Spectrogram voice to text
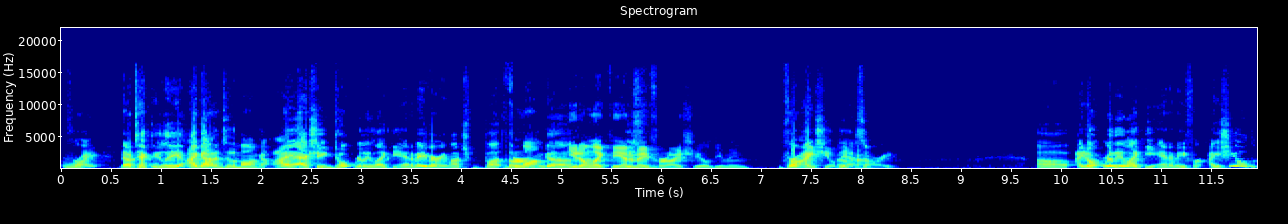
right now technically i got into the manga i actually don't really like the anime very much but the For- manga You don't like the anime is- for Eyeshield, you mean? For Eyeshield, yeah, sorry. Uh, I don't really like the anime for Eyeshield,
